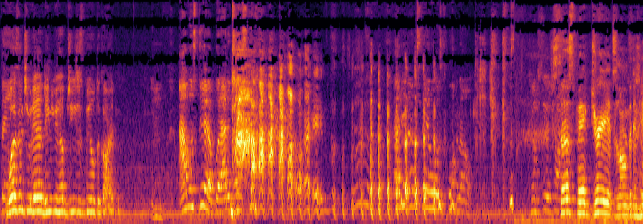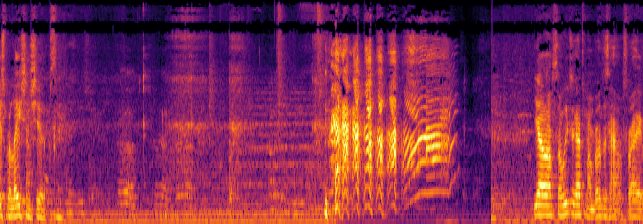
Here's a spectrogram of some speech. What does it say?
thing. Wasn't you there? Didn't you help Jesus build the garden? Mm. I was there, but I didn't understand. I didn't understand what was going on. Suspect dreads longer than his relationships. Yo, so we just got to my brother's house, right?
